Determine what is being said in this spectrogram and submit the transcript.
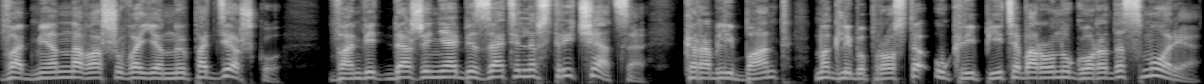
в обмен на вашу военную поддержку. Вам ведь даже не обязательно встречаться. Корабли банд могли бы просто укрепить оборону города с моря.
